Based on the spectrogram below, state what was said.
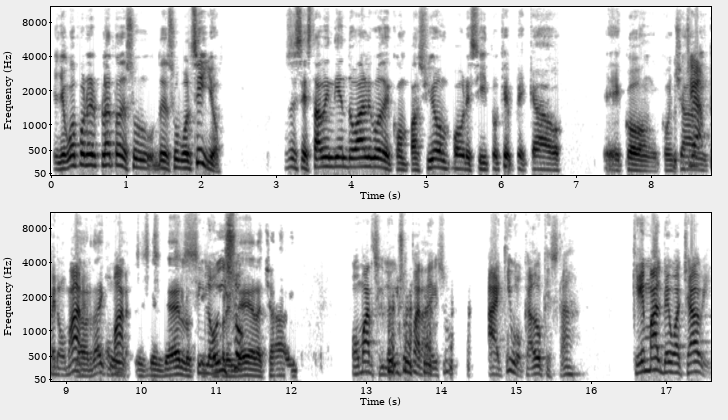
que llegó a poner plata de su, de su bolsillo. Entonces, se está vendiendo algo de compasión, pobrecito, qué pecado eh, con, con Xavi. pero Omar, la verdad Omar, si lo hizo, a Xavi. Omar, si lo hizo para eso, ha equivocado que está. Qué mal veo a Xavi.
